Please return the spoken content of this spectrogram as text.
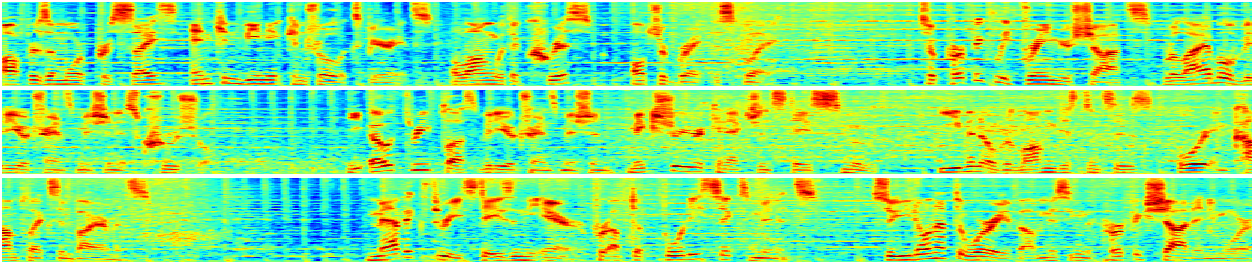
offers a more precise and convenient control experience, along with a crisp, ultra-bright display. To perfectly frame your shots, reliable video transmission is crucial. The O3 Plus video transmission makes sure your connection stays smooth, even over long distances or in complex environments. Mavic 3 stays in the air for up to 46 minutes, so you don't have to worry about missing the perfect shot anymore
